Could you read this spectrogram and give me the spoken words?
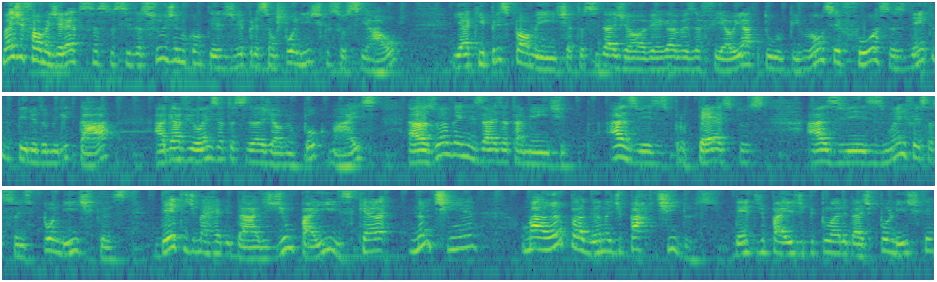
Mas de forma direta, essa torcida surge no contexto de repressão política e social, e aqui principalmente a torcida jovem, a Gaveza Fiel e a TUP vão ser forças dentro do período militar, a Gaviões e a torcida jovem um pouco mais. Elas vão organizar exatamente, às vezes, protestos, às vezes manifestações políticas dentro de uma realidade de um país que ela não tinha uma ampla gama de partidos dentro de um país de bipolaridade política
